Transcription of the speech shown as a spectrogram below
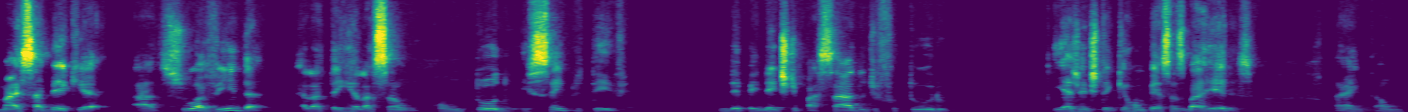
mas saber que a sua vida ela tem relação com um todo e sempre teve, independente de passado, de futuro, e a gente tem que romper essas barreiras. Né? Então,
